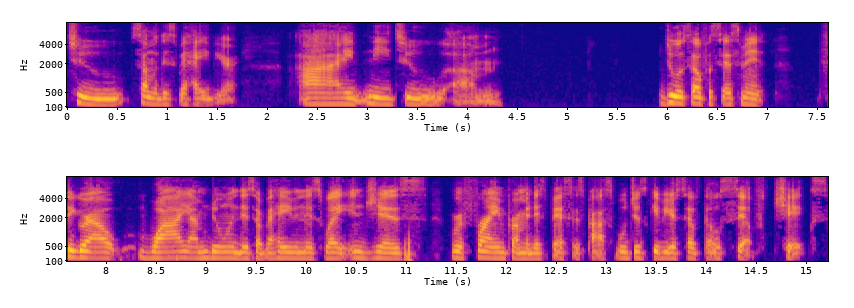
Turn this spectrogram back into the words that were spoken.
to some of this behavior. I need to um, do a self assessment, figure out why I'm doing this or behaving this way, and just refrain from it as best as possible. Just give yourself those self checks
